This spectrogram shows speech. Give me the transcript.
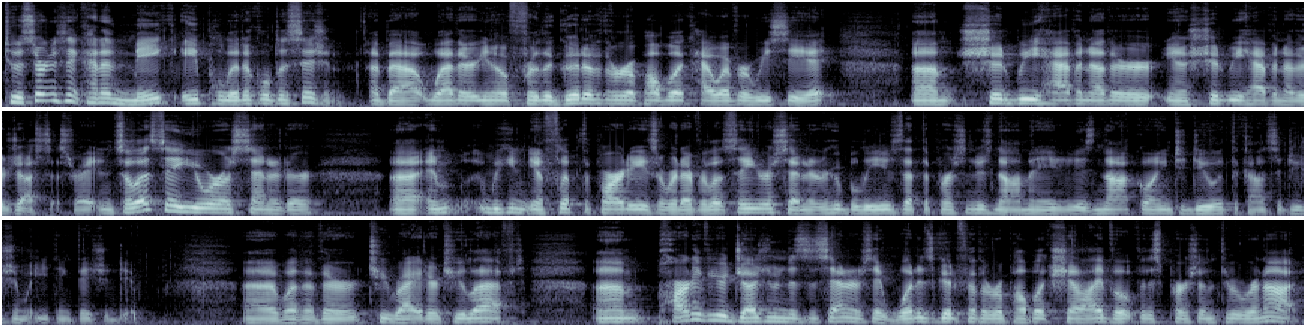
to a certain extent kind of make a political decision about whether you know for the good of the republic, however we see it, um, should we have another you know should we have another justice right? And so let's say you were a senator. Uh, and we can you know, flip the parties or whatever. Let's say you're a senator who believes that the person who's nominated is not going to do with the Constitution what you think they should do uh, whether they're too right or too left. Um, part of your judgment as a senator say what is good for the republic. Shall I vote for this person through or not?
